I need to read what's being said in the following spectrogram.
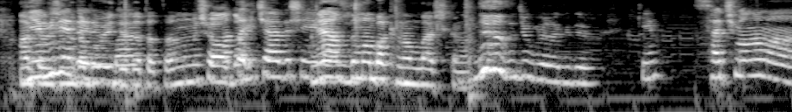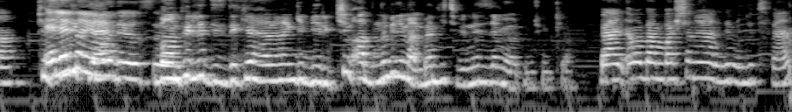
Yemin arkadaşımı da bu ederim videoda bak. da tanımış oldum. Hatta içeride şey Ne yazdığıma bakın Allah aşkına. Ne yazdın çok merak ediyorum. Kim? Saçmalama. Kesinlikle. Elena'yı mı diyorsun? Vampirli dizideki herhangi biri kim adını bilmem. Ben hiçbirini izlemiyorum çünkü. Ben ama ben baştan öğrendim lütfen.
